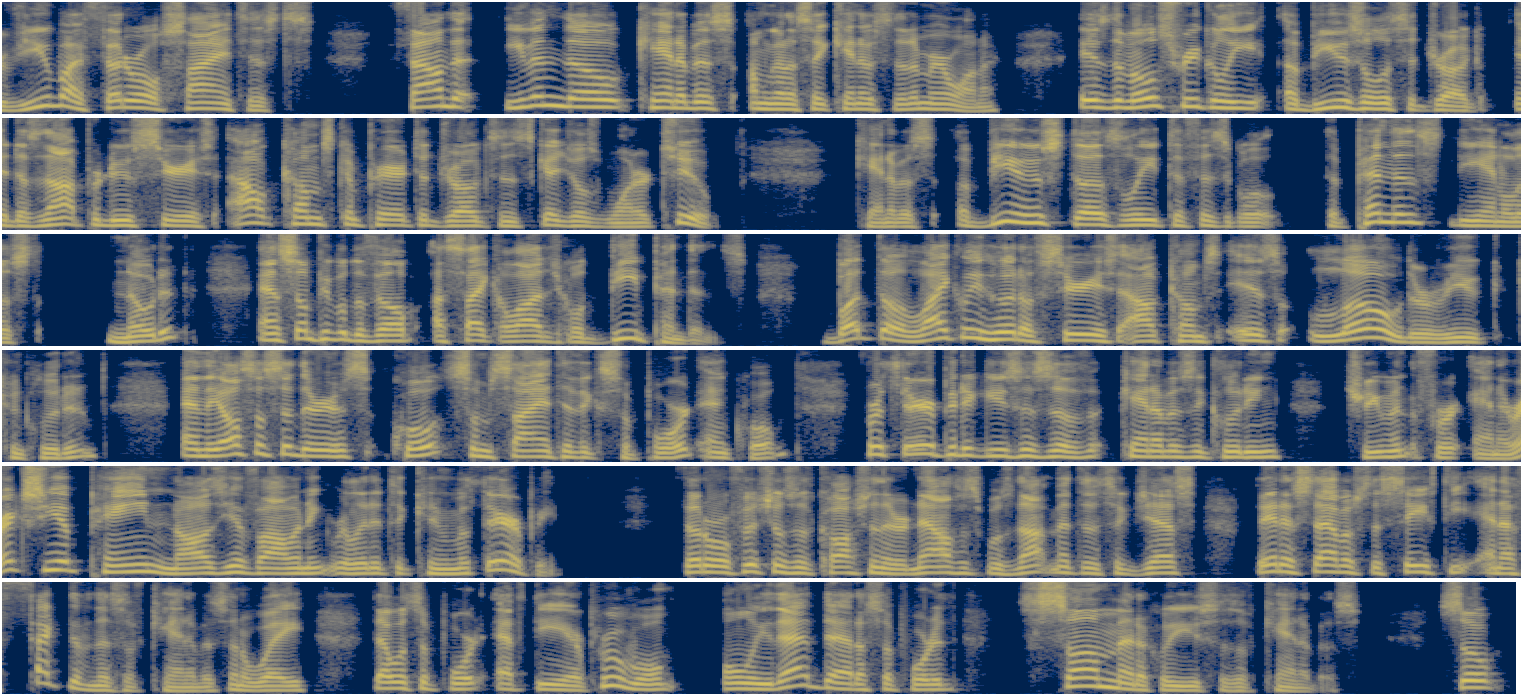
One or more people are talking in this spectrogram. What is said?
Review by federal scientists found that even though cannabis, I'm going to say cannabis instead of marijuana, is the most frequently abused illicit drug, it does not produce serious outcomes compared to drugs in schedules one or two. Cannabis abuse does lead to physical dependence, the analyst noted, and some people develop a psychological dependence. But the likelihood of serious outcomes is low, the review concluded. And they also said there is, quote, some scientific support, end quote, for therapeutic uses of cannabis, including treatment for anorexia, pain, nausea, vomiting related to chemotherapy. Federal officials have cautioned their analysis was not meant to suggest they had established the safety and effectiveness of cannabis in a way that would support FDA approval. Only that data supported some medical uses of cannabis. So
